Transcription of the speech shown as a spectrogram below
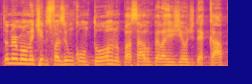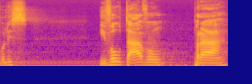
Então, normalmente eles faziam um contorno, passavam pela região de Decápolis e voltavam para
